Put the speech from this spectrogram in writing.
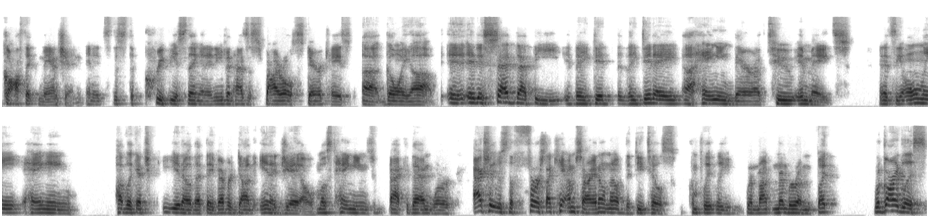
gothic mansion and it's this the creepiest thing and it even has a spiral staircase uh, going up. It, it is said that the they did they did a, a hanging there of two inmates and it's the only hanging public edu- you know that they've ever done in a jail. Most hangings back then were actually it was the first i can't i'm sorry i don't know if the details completely remember them but regardless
